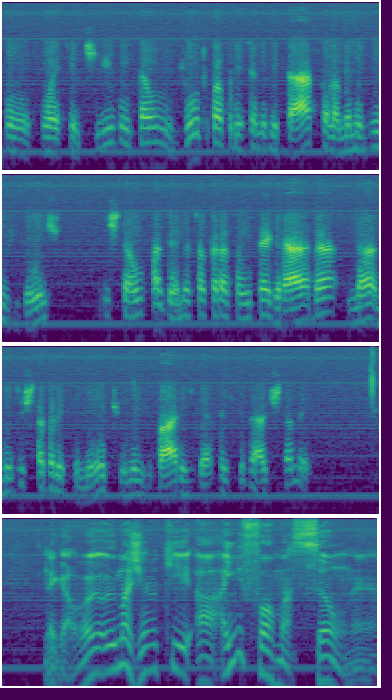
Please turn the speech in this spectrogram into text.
com, com efetivo. Então, junto com a Polícia Militar, pelo menos os dois, estão fazendo essa operação integrada na, nos estabelecimentos, nos bares dessas cidades também. Legal. Eu, imagino que a, a informação, né,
